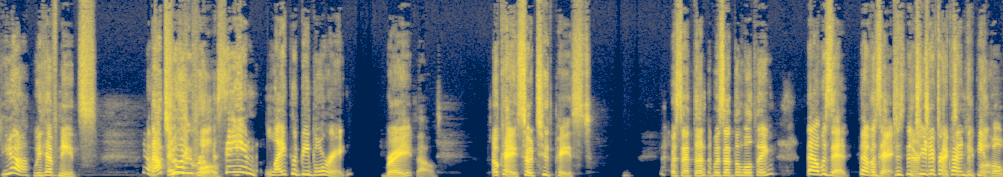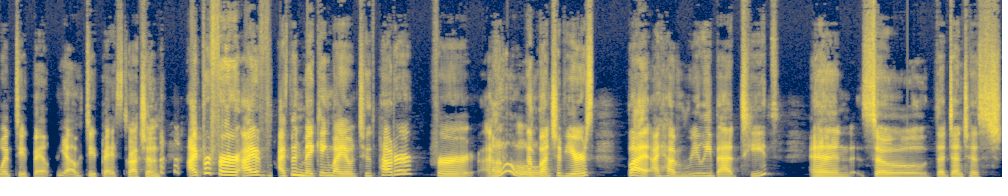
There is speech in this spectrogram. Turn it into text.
yeah. we have needs. yeah. That's And really cool. The same. Life would be boring. Right. So Okay. So toothpaste. Was that the was that the whole thing? that was it. That was Okay, it. Just the there two different kinds of people. people. with toothpaste. Yeah, with toothpaste. Gotcha. I prefer I've I've been making my own tooth powder for a, Oh, a bunch of years, but I have really bad teeth. And so the dentist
